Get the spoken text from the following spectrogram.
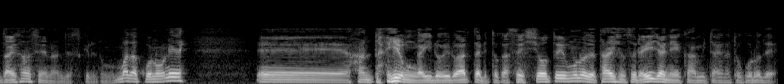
大賛成なんですけれども、まだこのね、えー、反対論がいろいろあったりとか、折衝というもので対処すればいいじゃねえかみたいなところで、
